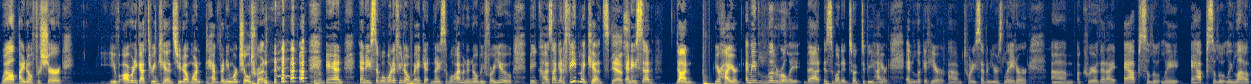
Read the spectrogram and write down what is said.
"Well, I know for sure you've already got three kids. You don't want to have any more children. mm-hmm. And and he said, well, what if you don't make it? And I said, well, I'm going to know before you because i've got to feed my kids. Yes. And he said, done. You're hired. I mean, literally, that is what it took to be hired. And look at here, um, 27 years later, um, a career that I absolutely, absolutely love,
